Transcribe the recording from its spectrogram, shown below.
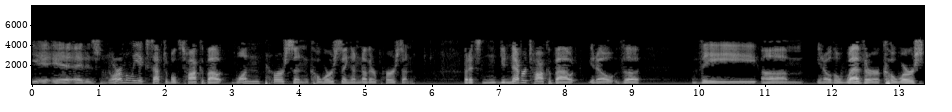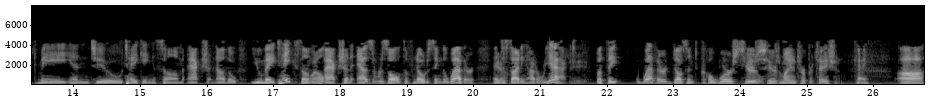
i- i- it is normally acceptable to talk about one person coercing another person, but it's you never talk about you know the the um, you know the weather coerced me into taking some action. Now, though you may take some Well- action as a result of noticing the weather and Yeah. deciding how to react, but the weather doesn't coerce here's you. here's my interpretation. Okay. Uh,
